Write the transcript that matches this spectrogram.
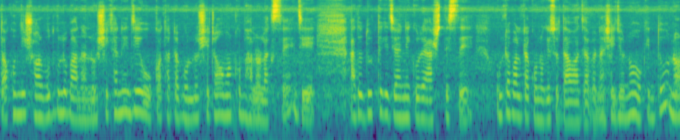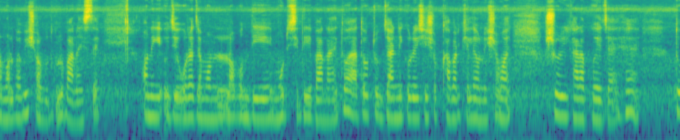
তখন যে শরবতগুলো বানালো, সেখানে যে ও কথাটা বলল, সেটাও আমার খুব ভালো লাগছে যে এত দূর থেকে জার্নি করে আসতেছে, উল্টাপাল্টা কোনো কিছু দেওয়া যাবে না। সেই জন্য ও কিন্তু নর্মালভাবেই শরবতগুলো বানাইছে। অনেকে ওই যে ওরা যেমন লবণ দিয়ে, মরিচ দিয়ে বানায়, তো এতটুকু জার্নি করে সেসব খাবার খেলে অনেক সময় শরীর খারাপ হয়ে যায় হ্যাঁ? তো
